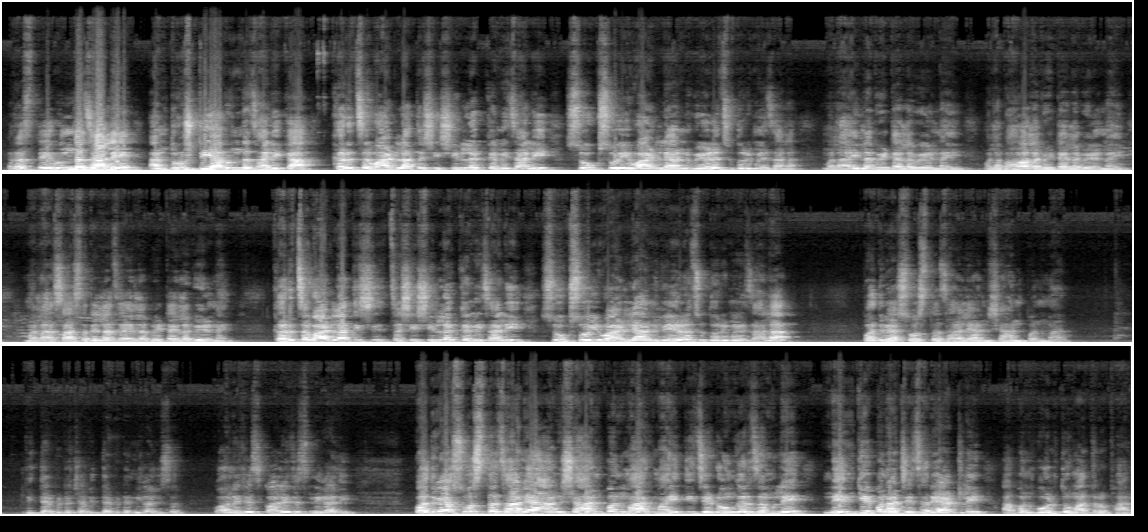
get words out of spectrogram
रस्ते रुंद झाले आणि दृष्टी अरुंद झाली का? खर्च वाढला तशी शिल्लक कमी झाली सुख सोयी वाढल्या आणि वेळच दुर्मिळ झाला. मला आईला भेटायला वेळ नाही मला भावाला भेटायला वेळ नाही मला सासरेला जायला भेटायला वेळ नाही. खर्च वाढला तशी तशी शिल्लक कमी झाली सुख सोयी वाढल्या आणि वेळच दुर्मिळ झाला. पदव्या स्वस्त झाल्या आणि शहाणपण मार विद्यापीठाच्या विद्यापीठ निघाली सर. कॉलेजेस कॉलेजेस निघाली. पदव्या स्वस्त झाल्या आणि शहाणपण महाग माहितीचे डोंगर जमले नेमकेपणाचे झरे आटले. आपण बोलतो मात्र फार.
